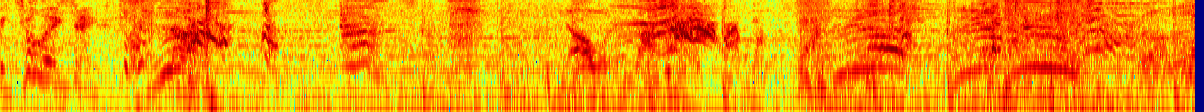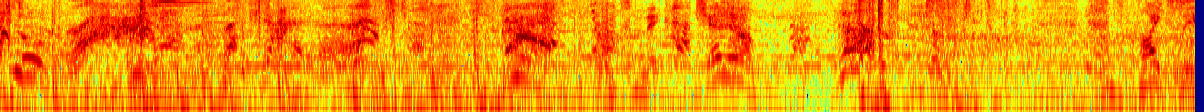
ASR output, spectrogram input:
be too easy. We're not. Don't make me kill you. And fight me.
